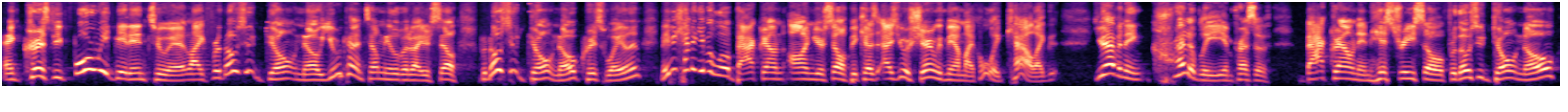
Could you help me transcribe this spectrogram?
And Chris, before we get into it, like for those who don't know, you were kind of telling me a little bit about yourself. For those who don't know Chris Whalen, maybe kind of give a little background on yourself because as you were sharing with me, I'm like, holy cow, like you have an incredibly impressive background in history. So for those who don't know,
